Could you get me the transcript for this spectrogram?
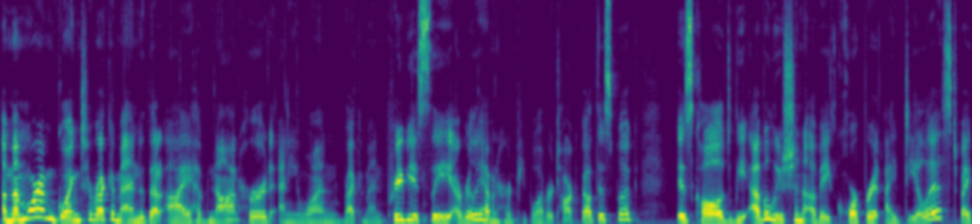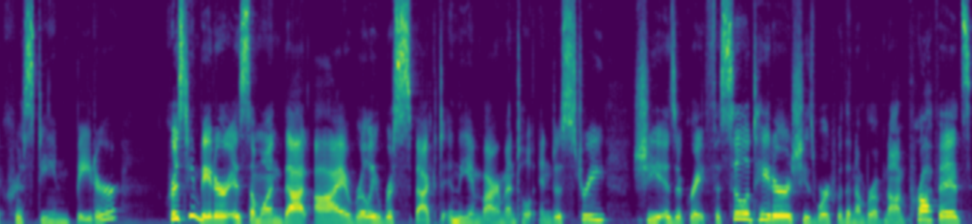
A memoir I'm going to recommend that I have not heard anyone recommend previously, I really haven't heard people ever talk about this book, is called The Evolution of a Corporate Idealist by Christine Bader. Christine Bader is someone that I really respect in the environmental industry. She is a great facilitator, she's worked with a number of nonprofits,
